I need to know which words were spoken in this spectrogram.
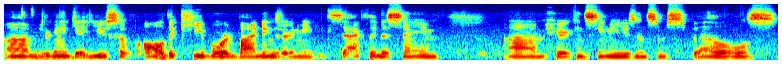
Um, you're going to get use of all the keyboard bindings are going to be exactly the same. Um, here you can see me using some spells.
